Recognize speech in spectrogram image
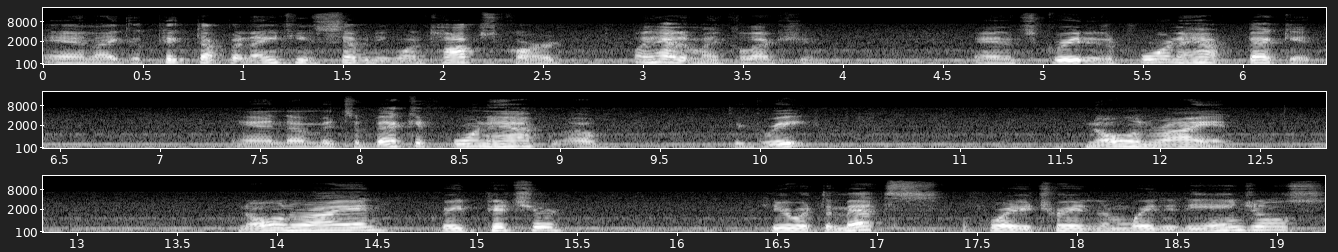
And I picked up a 1971 Topps card. I had in my collection. And it's graded a 4.5 Beckett. And um, it's a Beckett 4.5 of the great Nolan Ryan. Nolan Ryan, great pitcher, here with the Mets before they traded him away to the Angels.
